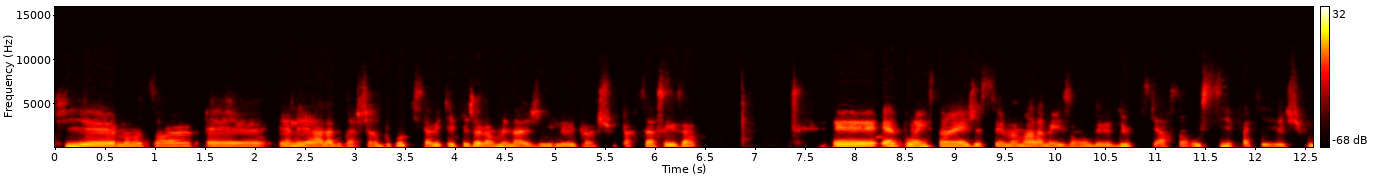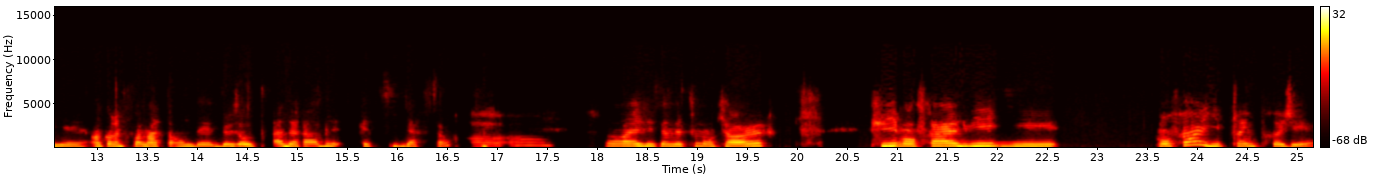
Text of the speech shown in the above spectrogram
Puis euh, mon autre soeur, elle, elle habite à Sherbrooke. C'est avec elle que j'avais emménagé là, quand je suis partie à 16 ans. Euh, elle, pour l'instant, est juste maman à la maison de deux petits garçons aussi. Fait que je suis euh, encore une fois ma tante de deux autres adorables petits garçons. Oh. ouais, je les aime de tout mon cœur. Puis mon frère, lui, il est. Mon frère, il est plein de projets,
